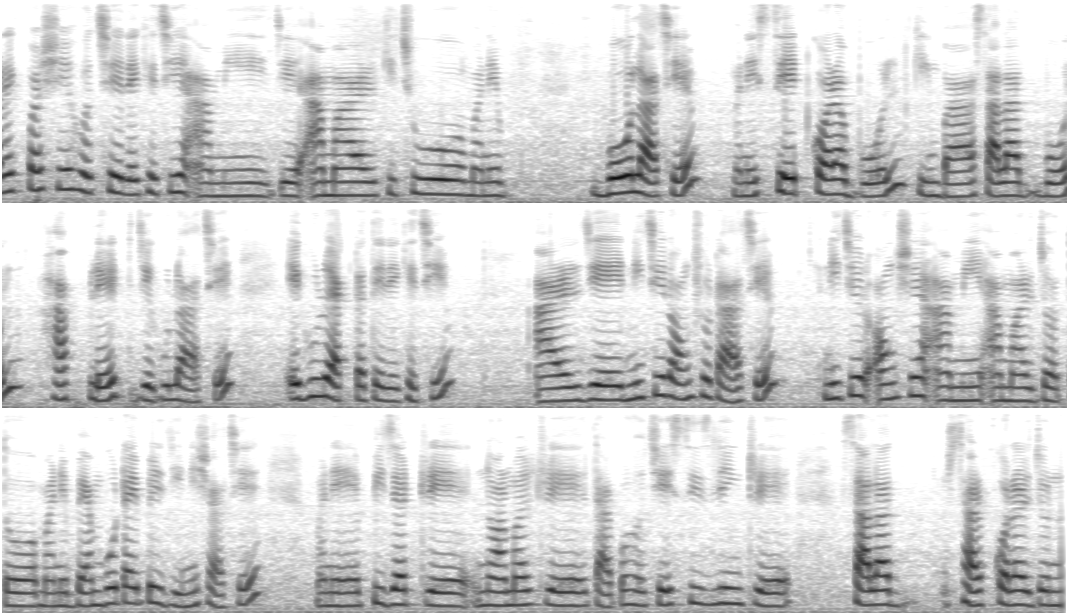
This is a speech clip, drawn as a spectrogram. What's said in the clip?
আরেক পাশে হচ্ছে রেখেছি আমি যে আমার কিছু মানে বোল আছে মানে সেট করা বোল কিংবা সালাদ বোল হাফ প্লেট যেগুলো আছে, এগুলো একটাতে রেখেছি। আর যে নিচের অংশটা আছে নিচের অংশে আমি আমার যত মানে ব্যাম্বো টাইপের জিনিস আছে মানে পিজা ট্রে নর্মাল ট্রে তারপর হচ্ছে সিজলিং ট্রে সালাদ সার্ভ করার জন্য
